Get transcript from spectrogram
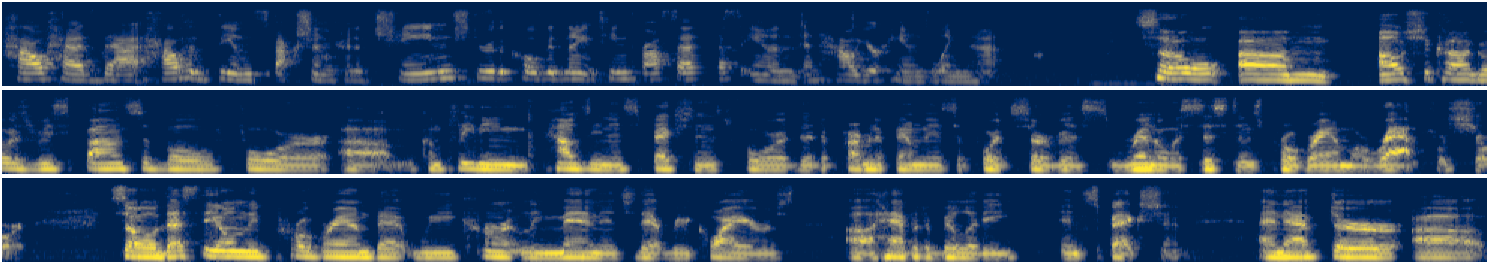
how has that, how has the inspection kind of changed through the COVID-19 process and, and how you're handling that? So, um, All Chicago is responsible for um, completing housing inspections for the Department of Family and Support Service Rental Assistance Program, or RAP for short. So that's the only program that we currently manage that requires uh, habitability inspection. And after uh,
